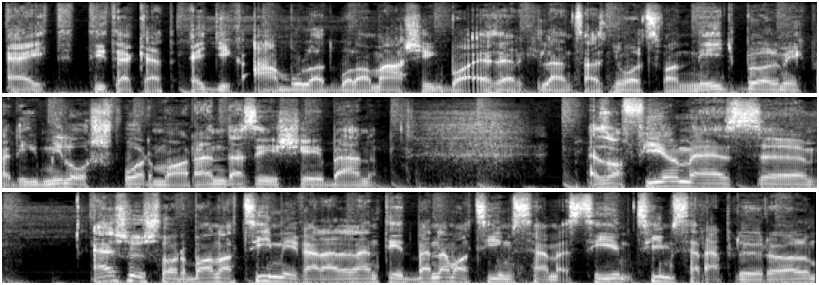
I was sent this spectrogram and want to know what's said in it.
ejt titeket egyik ámulatból a másikba 1984-ből, mégpedig Milos Forman rendezésében. Ez a film, ez Elsősorban a címével ellentétben nem a címszem, cím, címszereplőről,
